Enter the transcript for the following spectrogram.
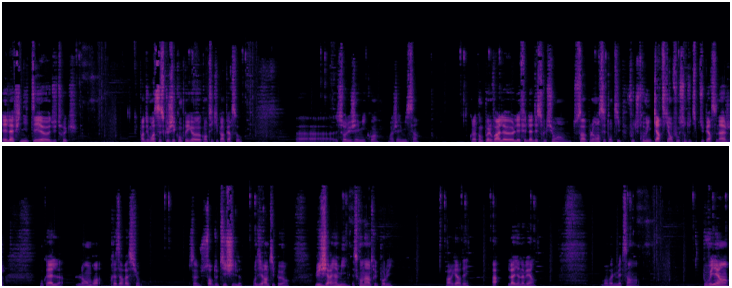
ait l'affinité euh, du truc. Enfin, du moins, c'est ce que j'ai compris euh, quand tu équipes un perso. Euh, sur lui, j'avais mis quoi? Moi, j'avais mis ça. Donc là, comme vous pouvez le voir, l'effet de la destruction, hein. tout simplement, c'est ton type. Faut que tu trouves une carte qui est en fonction du type du personnage. Donc elle, l'ambre, préservation. C'est une sorte de petit shield, on dirait un petit peu. Hein. Lui, j'ai rien mis. Est-ce qu'on a un truc pour lui? On va regarder. Ah, là, il y en avait un. Bon, on va lui mettre ça. Vous voyez, hein,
